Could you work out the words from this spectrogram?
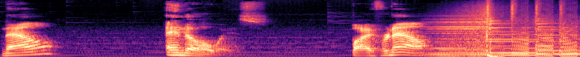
now and always. Bye for now.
